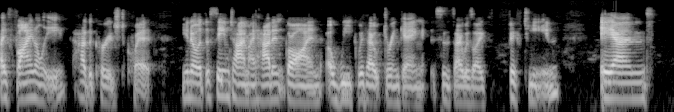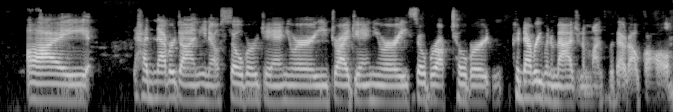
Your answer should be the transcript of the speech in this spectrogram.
I finally had the courage to quit. You know, at the same time, I hadn't gone a week without drinking since I was like 15. And I had never done, you know, sober January, dry January, sober October, could never even imagine a month without alcohol.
